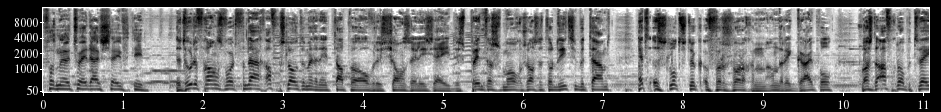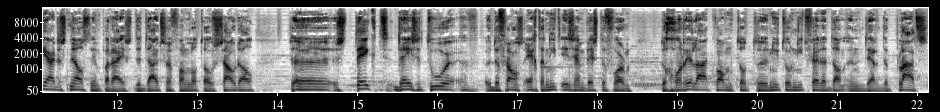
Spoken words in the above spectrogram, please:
van 2017. De Tour de France wordt vandaag afgesloten met een etappe over de Champs-Élysées. De sprinters mogen zoals de traditie betaamt het slotstuk verzorgen. André Greipel was de afgelopen twee jaar de snelste in Parijs. De Duitser van Lotto Soudal uh, steekt deze Tour de France echter niet in zijn beste vorm. De Gorilla kwam tot uh, nu toe niet verder dan een derde plaats.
